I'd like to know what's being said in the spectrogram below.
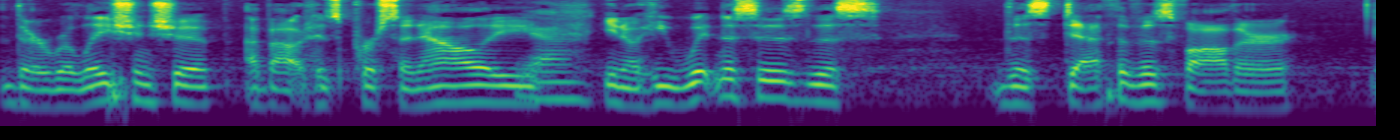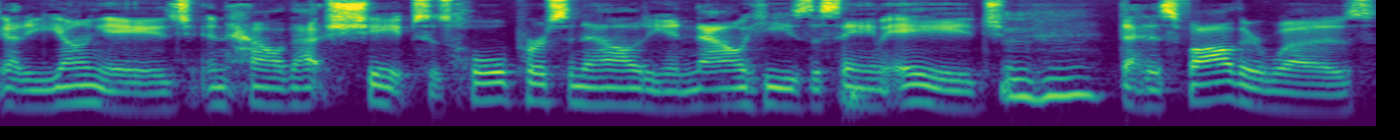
their relationship, about his personality. Yeah. You know, he witnesses this this death of his father at a young age and how that shapes his whole personality and now he's the same age mm-hmm. that his father was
